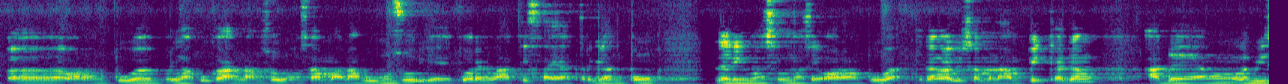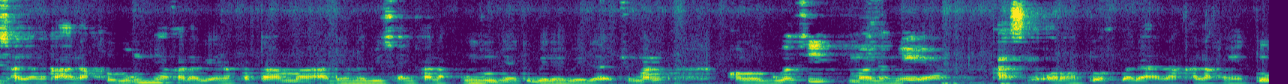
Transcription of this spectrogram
eh, orang tua berlaku ke anak sulung sama anak bungsu ya itu relatif lah ya tergantung dari masing-masing orang tua. Kita nggak bisa menampik kadang ada yang lebih sayang ke anak sulungnya karena dia anak pertama ada yang lebih sayang ke anak bungsunya itu beda-beda. Cuman kalau gue sih memandangnya ya kasih orang tua kepada anak-anaknya itu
